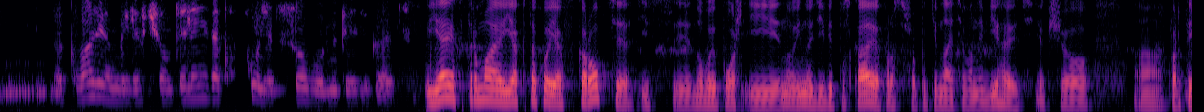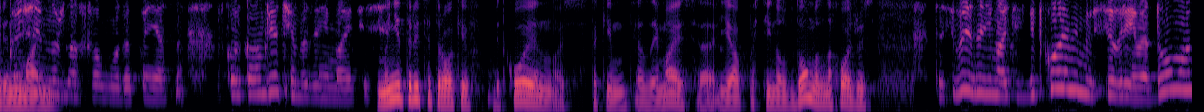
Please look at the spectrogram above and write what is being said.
м, аквариуме или в чем-то, или они так ходят, свободно передвигаются? Я їх тримаю як тако, як в коробці із е, нової пошти. І ну, іноді відпускаю, просто що по кімнаті вони бігають, якщо а, в квартирі Ну, конечно, им немає. нужна свобода, понятно. Сколько вам лет, чем вы занимаетесь? Мені 30 років. Біткоін, ось таким от я займаюся. Я постійно вдома знаходжусь. То есть вы занимаетесь биткоинами все время дома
